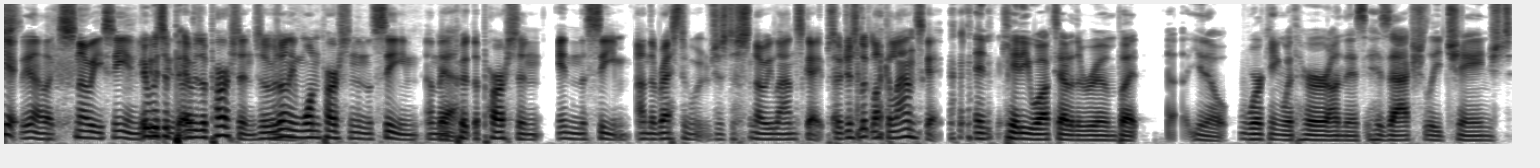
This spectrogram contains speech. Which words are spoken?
a, s- yeah, like snowy scene. It was a it person. was a person, so there was only one person in the scene, and they Yeah. put the person in the scene, and the rest of it was just a snowy landscape. So it just looked like a landscape. and Katie walked out of the room, but uh, you know, working with her on this has actually changed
